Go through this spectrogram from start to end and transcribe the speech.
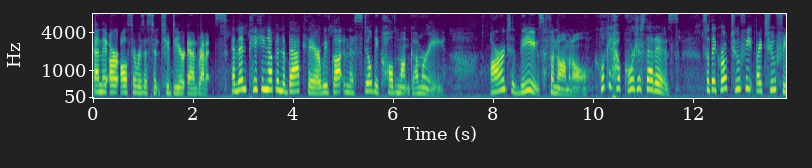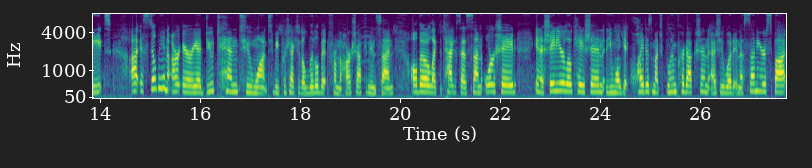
and they are also resistant to deer and rabbits. And then peeking up in the back there we've got an astilbe called Montgomery. Aren't these phenomenal? Look at how gorgeous that is. So they grow two feet by two feet. Uh, astilbe in our area do tend to want to be protected a little bit from the harsh afternoon sun. Although like the tag says sun or shade, in a shadier location, you won't get quite as much bloom production as you would in a sunnier spot.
